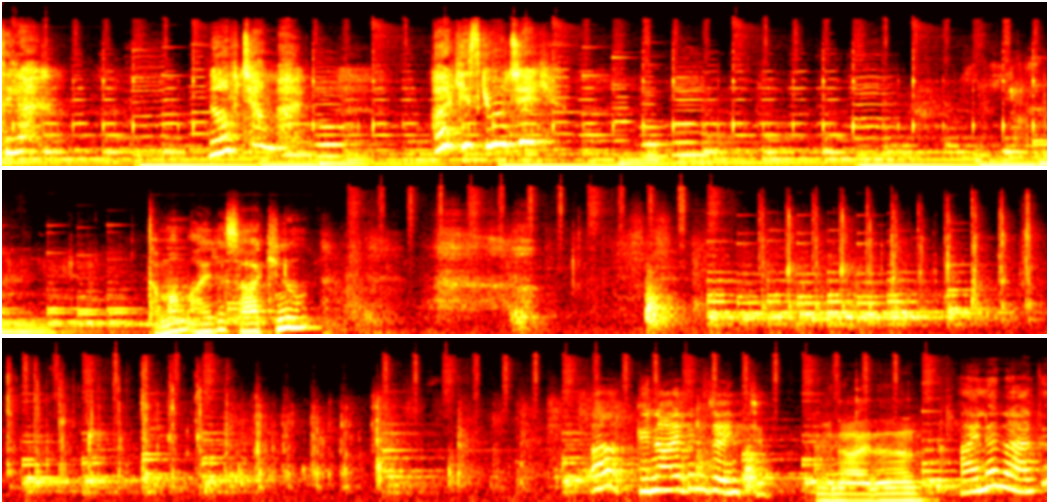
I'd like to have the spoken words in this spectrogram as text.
Geldiler. Ne yapacağım ben? Herkes görecek. Tamam Ayla sakin ol. Ah, günaydın Cenk'ciğim. Günaydın. Ayla nerede?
